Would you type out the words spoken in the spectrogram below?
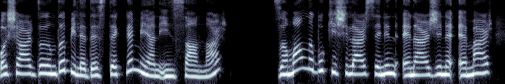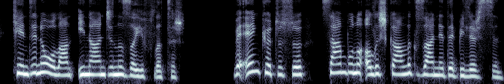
başardığında bile desteklemeyen insanlar, zamanla bu kişiler senin enerjini emer, kendine olan inancını zayıflatır. Ve en kötüsü sen bunu alışkanlık zannedebilirsin.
